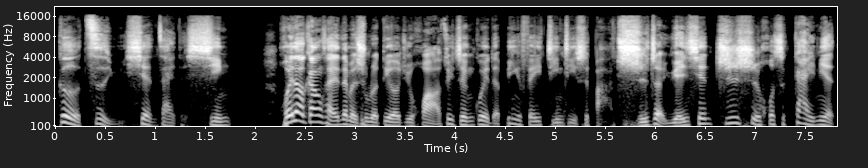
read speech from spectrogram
各自与现在的新。回到刚才那本书的第二句话，最珍贵的并非仅仅是把持着原先知识或是概念，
